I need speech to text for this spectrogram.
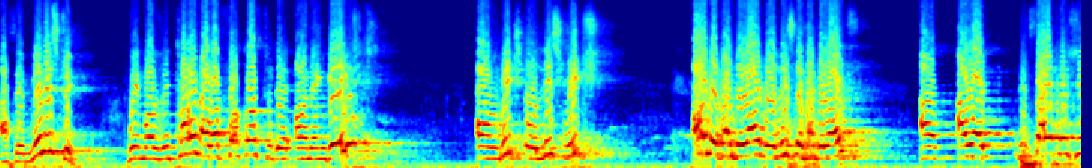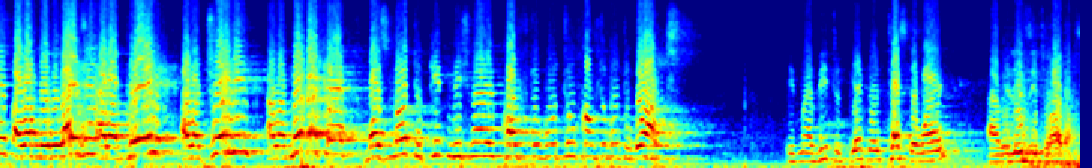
As a ministry, we must return our focus to the unengaged, unreached or least rich, unevangelized or least evangelized, and our discipleship, our mobilizing, our praying, our training, our care must not to keep missionary comfortable, too comfortable to go out. It might be to get them test the wine and release it to others.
